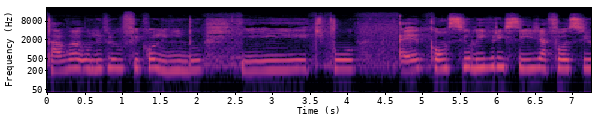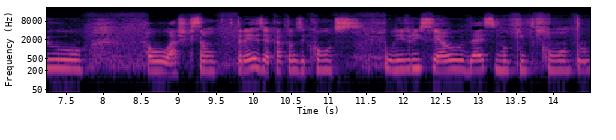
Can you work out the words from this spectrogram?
Tava, o livro ficou lindo e tipo é como se o livro em si já fosse o, o acho que são 13 a 14 contos o livro em si é o 15 conto,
